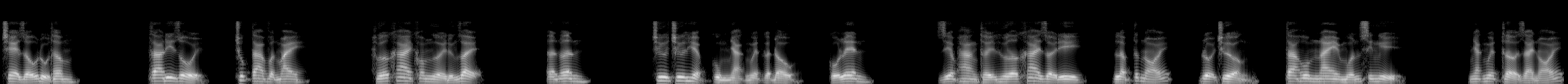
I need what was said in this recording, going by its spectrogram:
Che giấu đủ thâm. Ta đi rồi, chúc ta vận may. Hứa khai không người đứng dậy. Ấn ơn. Chư chư hiệp cùng nhạc nguyệt gật đầu, cố lên. Diệp Hàng thấy hứa khai rời đi, lập tức nói, đội trưởng, ta hôm nay muốn xin nghỉ. Nhạc nguyệt thở dài nói,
